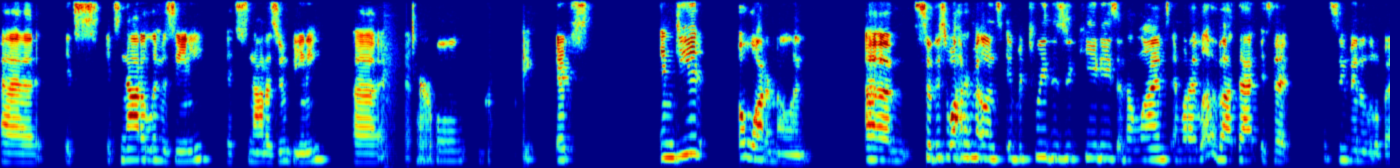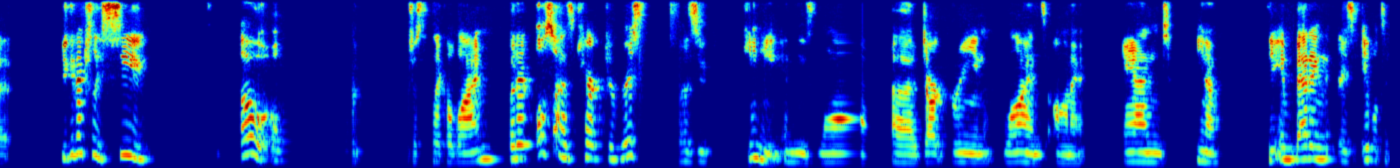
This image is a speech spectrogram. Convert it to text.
uh, it's it's not a limousine, it's not a zumbini, uh, a terrible. It's indeed a watermelon. Um, so this watermelon's in between the zucchinis and the limes, and what I love about that is that let's zoom in a little bit you can actually see, oh, just like a lime, but it also has characteristics of a zucchini in these long, uh, dark green lines on it. And, you know, the embedding is able to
